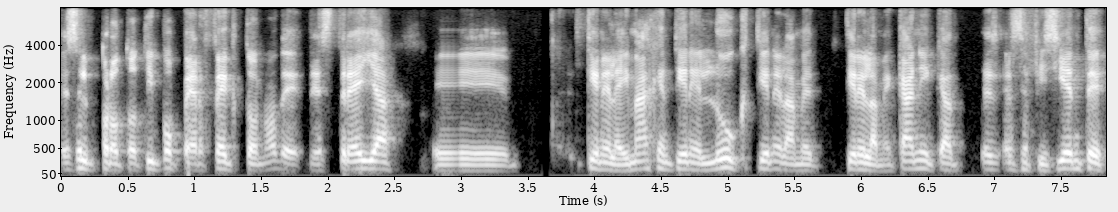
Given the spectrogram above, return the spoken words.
es el prototipo perfecto, ¿no? De, estrella, eh, tiene la imagen, tiene el look, tiene la, tiene la mecánica, es, eficiente,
